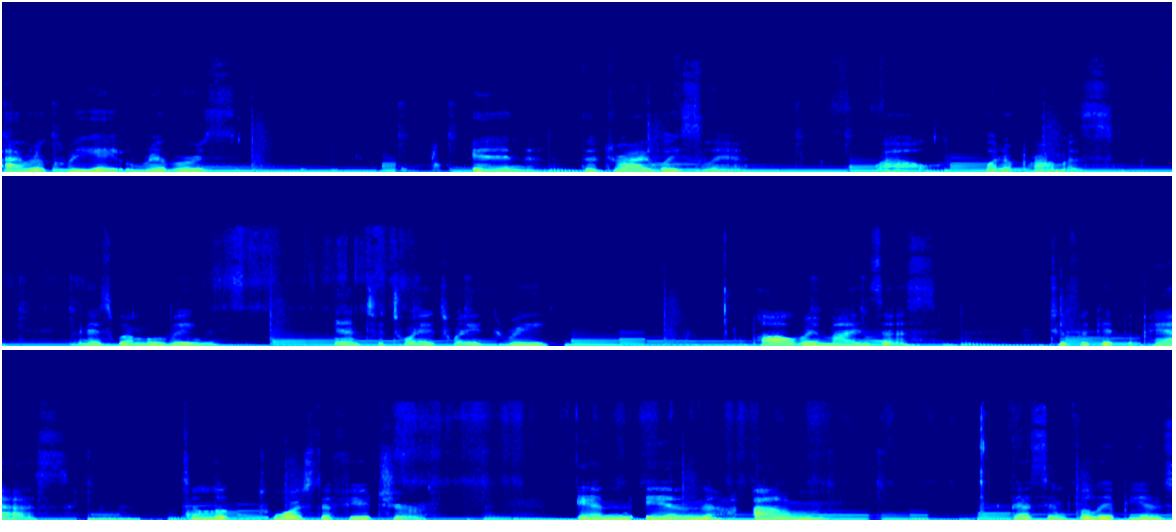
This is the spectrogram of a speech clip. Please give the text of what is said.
I will create rivers in the dry wasteland. Wow, what a promise. And as we're moving into 2023, Paul reminds us to forget the past, to look towards the future. And in um, that's in Philippians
